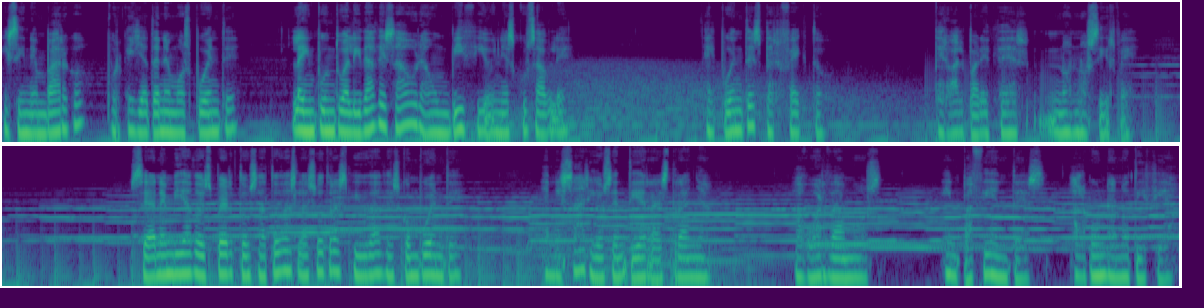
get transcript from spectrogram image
Y sin embargo, porque ya tenemos puente, la impuntualidad es ahora un vicio inexcusable. El puente es perfecto, pero al parecer no nos sirve. Se han enviado expertos a todas las otras ciudades con puente, emisarios en tierra extraña. Aguardamos, impacientes, alguna noticia.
